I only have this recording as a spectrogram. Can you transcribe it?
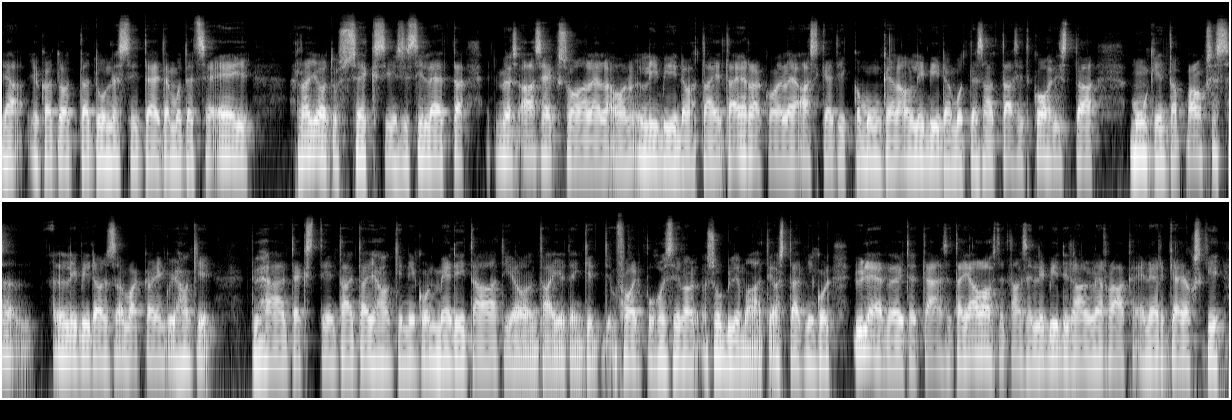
ja joka tuottaa tunnesiteitä, mutta että se ei rajoitu seksiin, siis sille, että, että myös aseksuaaleilla on libido, tai, tai erakoilla ja askeetikkomunkeilla on libido, mutta ne saattaa sitten kohdistaa munkin tapauksessa libidonsa vaikka niin kuin johonkin pyhään tekstiin tai, tai johonkin niin kuin meditaatioon tai jotenkin Freud puhui silloin sublimaatiosta, että niin kuin ylevöitetään tai jalostetaan se libidinaalinen raaka-energia joksikin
